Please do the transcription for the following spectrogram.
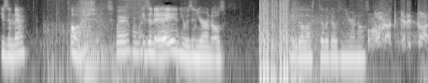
He's in there. Oh shit. Where? Where? Where? He's in A and he was in urinals. There you go. Last the other guy was in urinals. Comrade, get it done.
